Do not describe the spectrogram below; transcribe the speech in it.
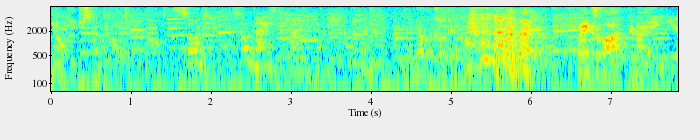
gnocchi just kind of melt in your mouth. So so nice to finally have you. Never cook at home. Thanks a lot. Good night. Thank you.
